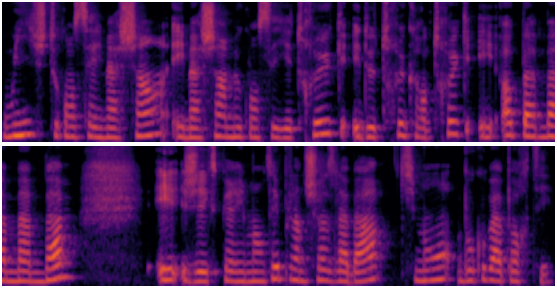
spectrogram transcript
Oui, je te conseille machin, et machin me conseillait truc, et de truc en truc, et hop, bam, bam, bam, bam. Et j'ai expérimenté plein de choses là-bas qui m'ont beaucoup apporté.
